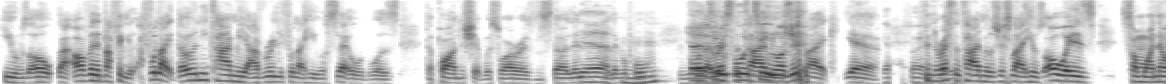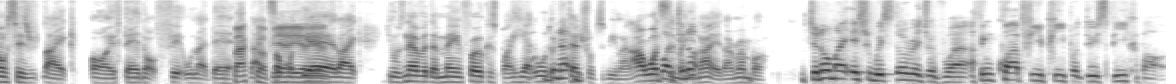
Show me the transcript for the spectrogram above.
he was all like other than I think I feel like the only time he I really feel like he was settled was the partnership with Suarez and Sterling Yeah. at Liverpool. Mhm. I feel the 13, rest of the time he was just it? like yeah. Yeah, I think the rest of the time it was just like he was always someone else's like oh if they're not fit or like they're Backup, yeah, like someone, yeah, yeah. like he was never the main focus but he had all the But no- potential to be man. I wanted him at know- United. I remember. do you know my issue with Sturridge of where I think quite a few people do speak about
